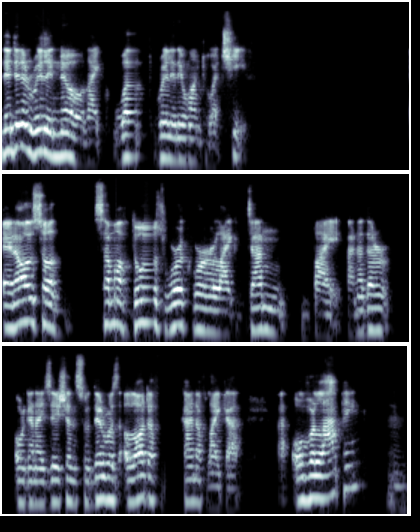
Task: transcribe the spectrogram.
they didn't really know like what really they want to achieve. And also some of those work were like done by another organization. So there was a lot of kind of like a, a overlapping. Mm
